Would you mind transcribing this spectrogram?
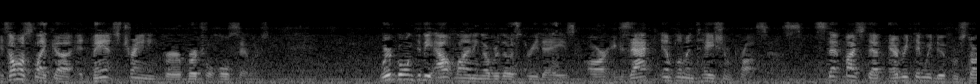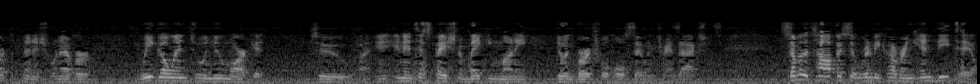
it's almost like advanced training for virtual wholesalers. We're going to be outlining over those three days our exact implementation process, step by step, everything we do from start to finish whenever we go into a new market to uh, in, in, anticipation of making money doing virtual wholesaling transactions. Some of the topics that we're going to be covering in detail.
